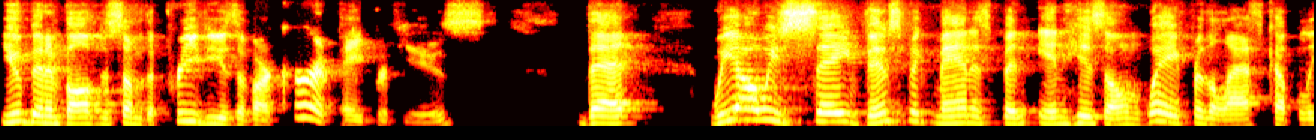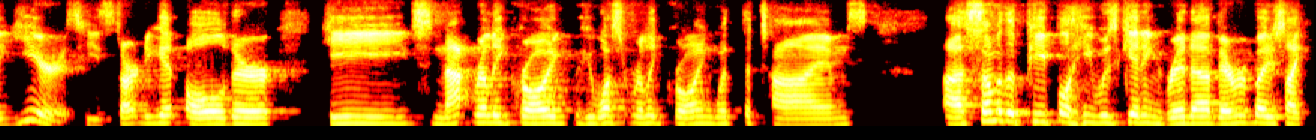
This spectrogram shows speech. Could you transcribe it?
you've been involved in some of the previews of our current pay-per-views, that we always say Vince McMahon has been in his own way for the last couple of years. He's starting to get older. He's not really growing. He wasn't really growing with the times. Uh, some of the people he was getting rid of, everybody's like,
